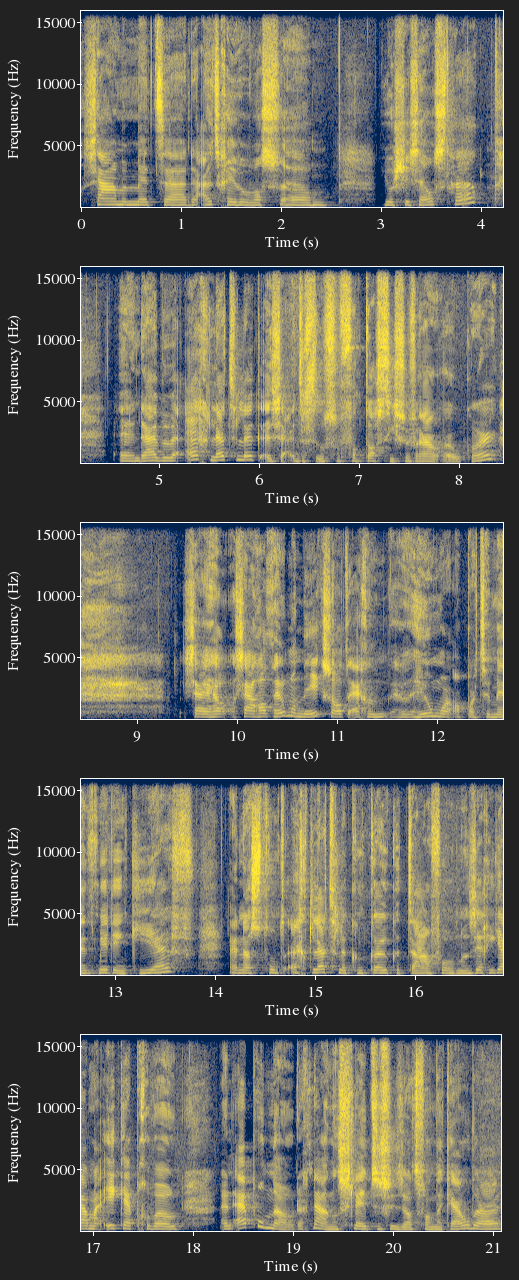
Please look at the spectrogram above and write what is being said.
Samen met uh, de uitgever was um, Josje Zelstra. En daar hebben we echt letterlijk, en zij, dat is een fantastische vrouw ook hoor. Zij, zij had helemaal niks. Ze had echt een, een, heel mooi appartement midden in Kiev. En daar stond echt letterlijk een keukentafel. En dan zeg je, ja, maar ik heb gewoon een Apple nodig. Nou, dan sleepte ze dat van de kelder.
